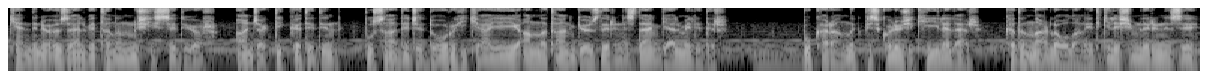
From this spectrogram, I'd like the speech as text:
kendini özel ve tanınmış hissediyor. Ancak dikkat edin, bu sadece doğru hikayeyi anlatan gözlerinizden gelmelidir. Bu karanlık psikolojik hileler, kadınlarla olan etkileşimlerinizi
